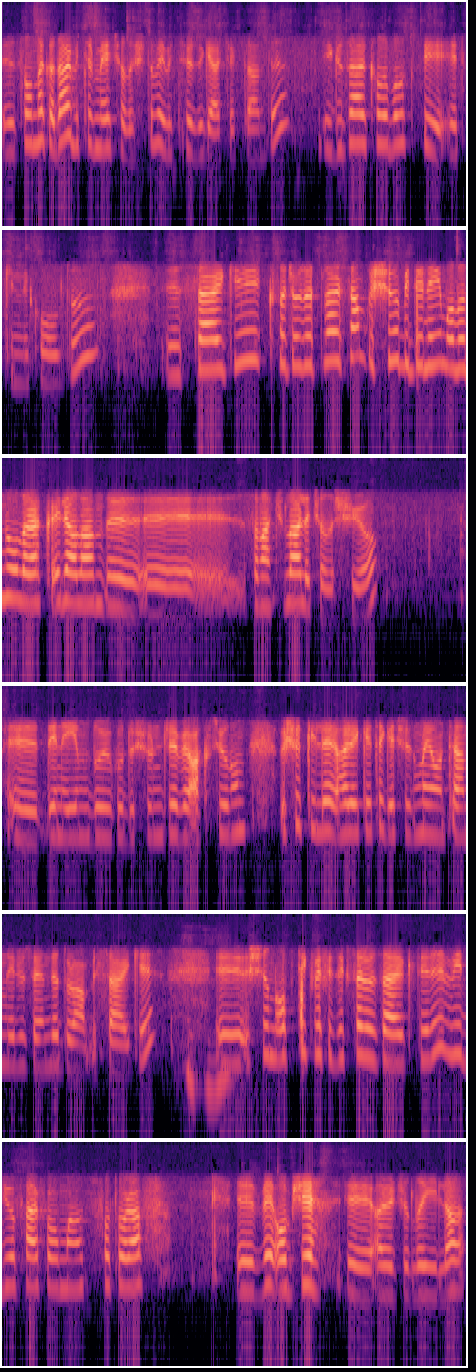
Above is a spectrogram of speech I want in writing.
e, sonuna kadar bitirmeye çalıştı ve bitirdi gerçekten de. E, güzel kalabalık bir etkinlik oldu. E, sergi kısaca özetlersem ışığı bir deneyim alanı olarak ele alan e, e, sanatçılarla çalışıyor. E, deneyim, duygu, düşünce ve aksiyonun ışık ile harekete geçirilme yöntemleri üzerinde duran bir sergi. E, ışığın optik ve fiziksel özellikleri video performans, fotoğraf e, ve obje e, aracılığıyla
